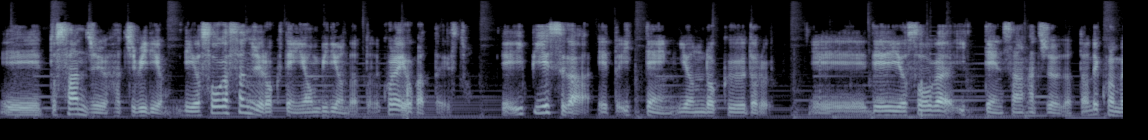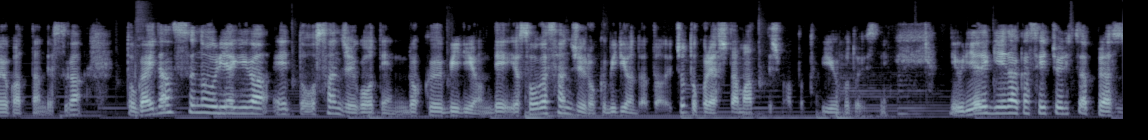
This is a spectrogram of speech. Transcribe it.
えっ、と、38ビリオン。で、予想が36.4ビリオンだったので、これは良かったですと。で、EPS が、えっ、と、1.46ドル。えー、で、予想が1.38ドルだったので、これも良かったんですが、とガイダンスの売り上げが、えっ、と、35.6ビリオンで、予想が36ビリオンだったので、ちょっとこれは下回ってしまったということですね。で、売上高成長率はプラス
